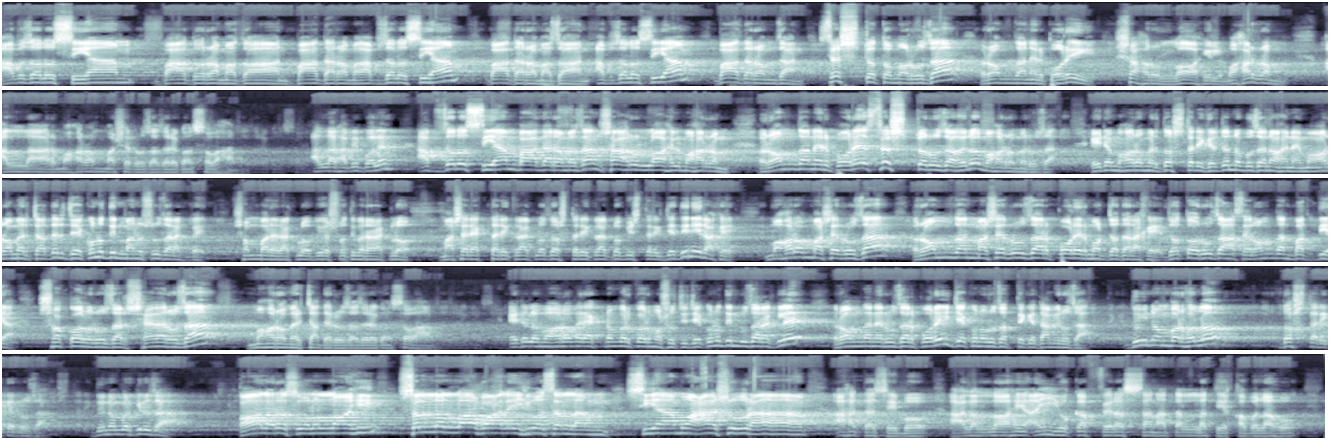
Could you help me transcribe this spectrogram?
আফজল সিয়াম বাদ রমাজান বাদা আফজল সিয়াম বাদা রমাজান, আফজল সিয়াম বাদা রমজান। শ্রেষ্ঠতম রোজা রমজানের পরেই শাহরুল্লাহিল মহরম। আল্লাহর মহরম মাসের রোজা যেরকম সোবাহান আল্লাহর হাবিব বলেন, আফজল সিয়াম বা আদা রমজান শাহরুল্লাহ মহরম। রমজানের পরে শ্রেষ্ঠ রোজা হলো মহরমের রোজা। এটা মহরমের দশ তারিখের জন্য বোঝানো হয় না মহরমের চাঁদের যে কোনো দিন মানুষ রোজা রাখবে। সোমবারে রাখল, বৃহস্পতিবারে রাখল, মাসের এক তারিখ রাখল, দশ তারিখ রাখল, বিশ তারিখ, যেদিনই রাখে। মহরম মাসের রোজা রমজান মাসের রোজার পরের মর্যাদা রাখে। যত রোজা আছে রমজান বাদ দিয়া সকল রোজার সেরা রোজা মহরমের চাঁদের রোজা যেরকম সোহান। এটা হলো মহরমের এক নম্বর কর্মসূচি যে কোনো দিন রোজা রাখলে রমজানের রোজার পরেই যে কোনো রোজার থেকে দামি রোজা দুই নম্বর হলো দশ তারিখের রোজা দুই নম্বর কি রোজা قال رسول الله صلى الله عليه وسلم صيام عاشوراء احتسب على الله ان يكفر السنه التي قبله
